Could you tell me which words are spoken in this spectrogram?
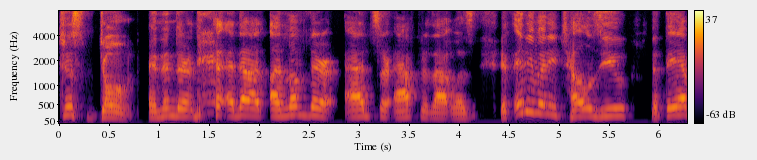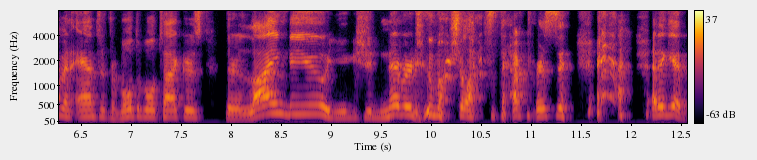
just don't. And then they're and then I, I love their answer after that was if anybody tells you that they have an answer for multiple attackers, they're lying to you. You should never do martial arts with that person. and again,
